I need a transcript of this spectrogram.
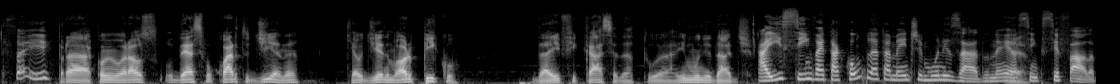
Isso aí. para comemorar os, o 14 dia, né? Que é o dia do maior pico da eficácia da tua imunidade. Aí sim vai estar completamente imunizado, né? É É. assim que se fala.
